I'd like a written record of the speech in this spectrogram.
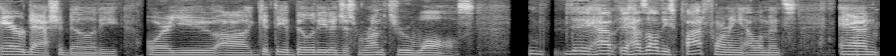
air dash ability or you uh, get the ability to just run through walls. They have it has all these platforming elements and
